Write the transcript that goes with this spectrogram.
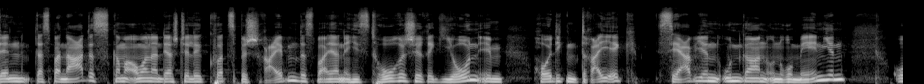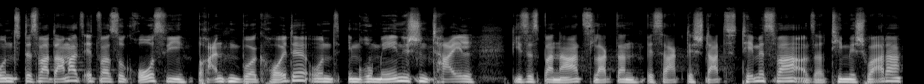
Denn das Banat, das kann man auch mal an der Stelle kurz beschreiben. Das war ja eine historische Region im heutigen Dreieck Serbien, Ungarn und Rumänien. Und das war damals etwa so groß wie Brandenburg heute. Und im rumänischen Teil dieses Banats lag dann besagte Stadt Temeswar, also Timișoara.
